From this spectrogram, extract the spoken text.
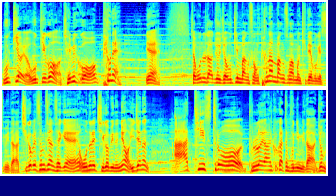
웃겨요. 웃기고 재밌고 편해. 예. 자, 오늘도 아주 저 웃긴 방송, 편한 방송 한번 기대해 보겠습니다. 직업의 섬세한 세계, 오늘의 직업인은요, 이제는 아티스트로 불러야 할 것 같은 분입니다. 좀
